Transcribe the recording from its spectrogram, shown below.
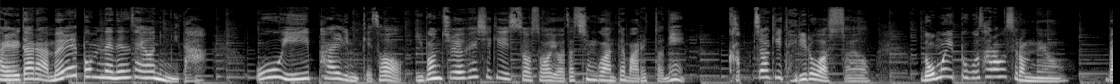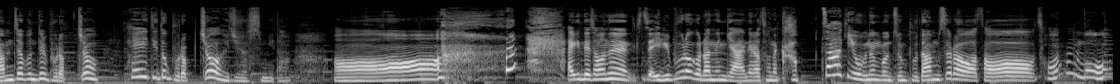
달달함을 뽐내는 사연입니다. 5228님께서 이번 주에 회식이 있어서 여자친구한테 말했더니 갑자기 데리러 왔어요. 너무 이쁘고 사랑스럽네요. 남자분들 부럽죠? 헤이디도 부럽죠? 해주셨습니다. 어... 아 근데 저는 진짜 일부러 그러는 게 아니라 저는 갑자기 오는 건 좀 부담스러워서 저는 뭐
